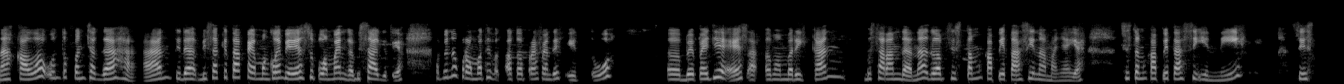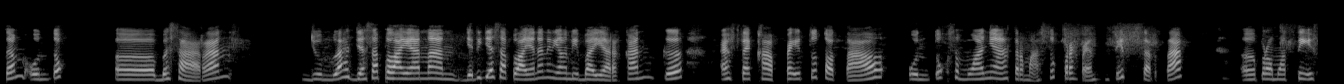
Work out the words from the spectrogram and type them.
Nah, kalau untuk pencegahan tidak bisa kita kayak mengklaim biaya suplemen nggak bisa gitu ya. Tapi untuk promotif atau preventif itu eh, BPJS eh, memberikan besaran dana dalam sistem kapitasi namanya ya. Sistem kapitasi ini sistem untuk eh, besaran jumlah jasa pelayanan. Jadi jasa pelayanan yang dibayarkan ke FTKP itu total untuk semuanya termasuk preventif serta uh, promotif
